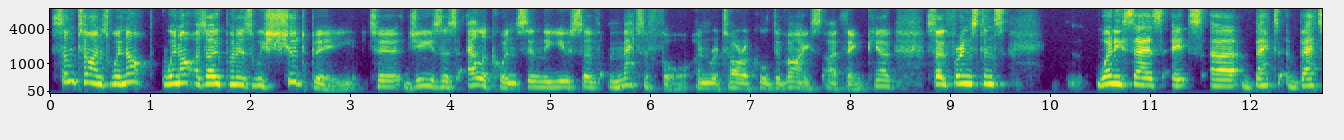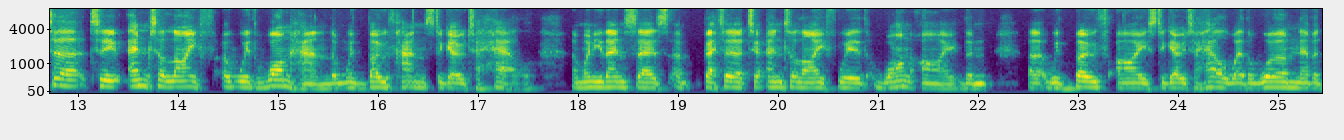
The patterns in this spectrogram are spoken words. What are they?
sometimes we're not we're not as open as we should be to Jesus' eloquence in the use of metaphor and rhetorical device. I think you know. So, for instance, when he says it's uh, better better to enter life uh, with one hand than with both hands to go to hell, and when he then says uh, better to enter life with one eye than uh, with both eyes to go to hell, where the worm never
